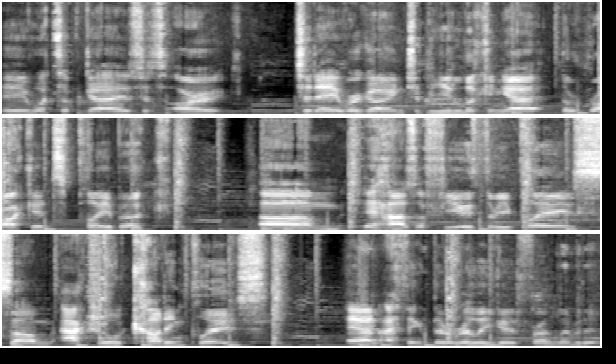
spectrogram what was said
Hey, what's up guys? It's Art. Today we're going to be looking at the Rockets playbook. Um, it has a few three plays, some actual cutting plays, and I think they're really good for Unlimited.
